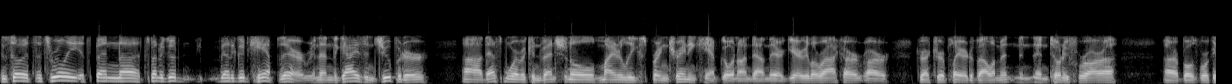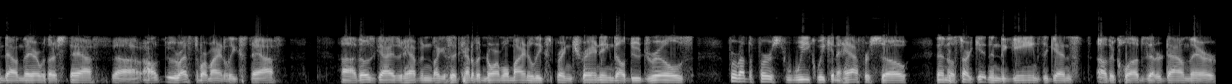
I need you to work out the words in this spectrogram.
And so it's it's really it's been uh, it's been a good been a good camp there. And then the guys in Jupiter, uh, that's more of a conventional minor league spring training camp going on down there. Gary LaRocque, our, our director of player development, and, and Tony Ferreira are both working down there with our staff, uh, the rest of our minor league staff. Uh, those guys are having, like I said, kind of a normal minor league spring training. They'll do drills for about the first week, week and a half or so, and then they'll start getting into games against other clubs that are down there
